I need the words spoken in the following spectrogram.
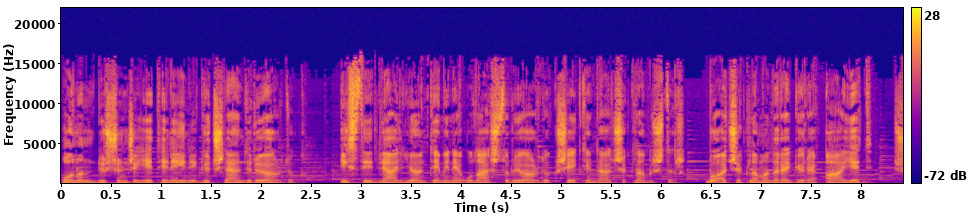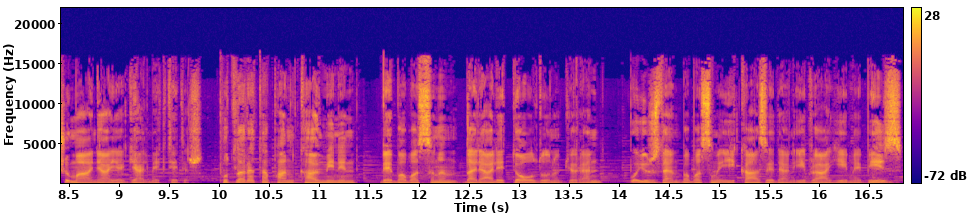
onun düşünce yeteneğini güçlendiriyorduk istidlal yöntemine ulaştırıyorduk şeklinde açıklamıştır. Bu açıklamalara göre ayet şu manaya gelmektedir. Putlara tapan kavminin ve babasının dalalette olduğunu gören, bu yüzden babasını ikaz eden İbrahim'e biz,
